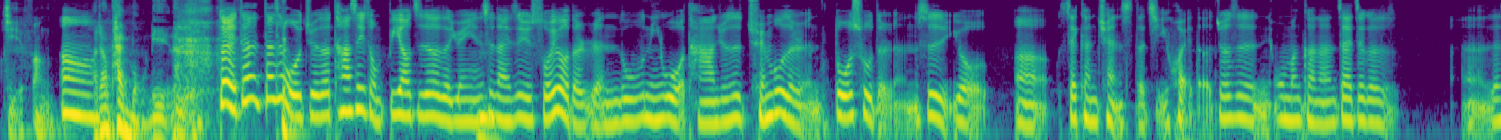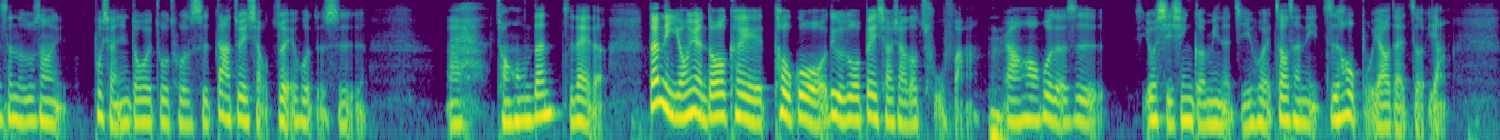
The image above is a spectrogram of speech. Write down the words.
解放。嗯好，像太猛烈了。对，但是但是我觉得它是一种必要之恶的原因，是来自于所有的人，如你我他，就是全部的人，多数的人是有呃 second chance 的机会的，就是我们可能在这个呃人生的路上不小心都会做错事，大罪小罪，或者是哎闯红灯之类的，但你永远都可以透过，例如说被小小的处罚，然后或者是有洗心革面的机会，造成你之后不要再这样。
